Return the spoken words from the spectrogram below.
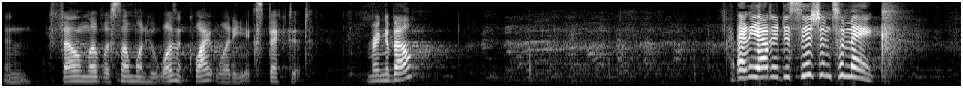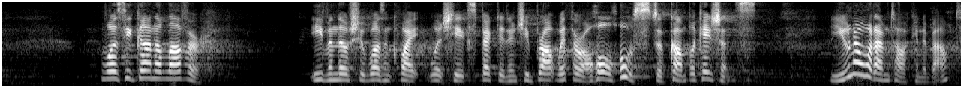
And he fell in love with someone who wasn't quite what he expected. Ring a bell? and he had a decision to make. Was he gonna love her? Even though she wasn't quite what she expected, and she brought with her a whole host of complications. You know what I'm talking about.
